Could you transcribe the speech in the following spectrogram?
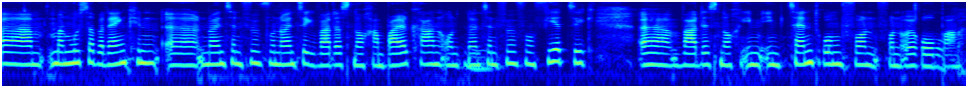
Ähm, man muss aber denken, äh, 1995 war das noch am Balkan und mhm. 1945 äh, war das noch im, im Zentrum von, von Europa. Europa.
